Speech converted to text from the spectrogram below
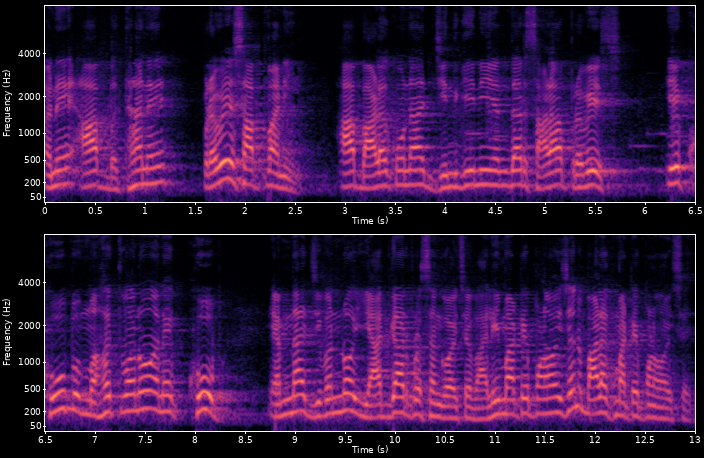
અને આ બધાને પ્રવેશ આપવાની, આ બાળકોના જિંદગીની અંદર શાળા પ્રવેશ એ ખૂબ મહત્ત્વનો અને ખૂબ એમના જીવનનો યાદગાર પ્રસંગ હોય છે. વાલી માટે પણ હોય છે અને બાળક માટે પણ હોય છે.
